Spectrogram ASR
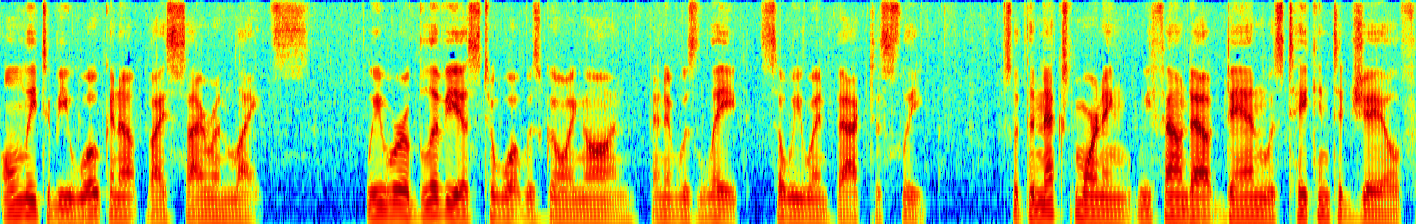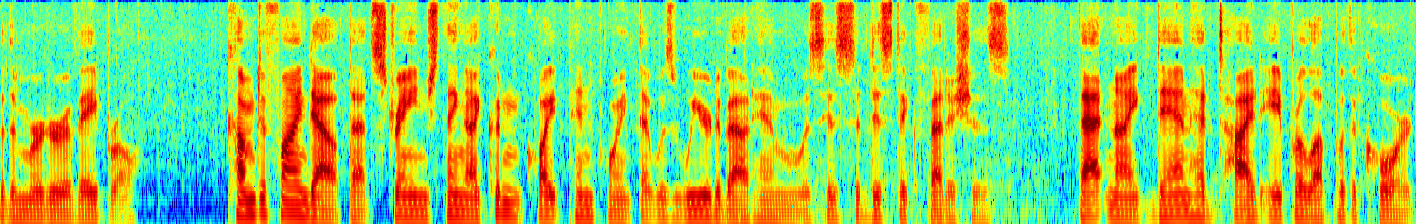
only to be woken up by siren lights. We were oblivious to what was going on, and it was late, so we went back to sleep. So the next morning, we found out Dan was taken to jail for the murder of April. Come to find out, that strange thing I couldn't quite pinpoint that was weird about him was his sadistic fetishes. That night, Dan had tied April up with a cord,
